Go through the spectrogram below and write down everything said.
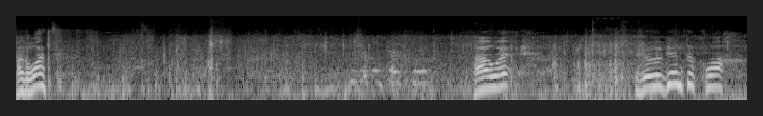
À droite Ah ouais Je veux bien te croire.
